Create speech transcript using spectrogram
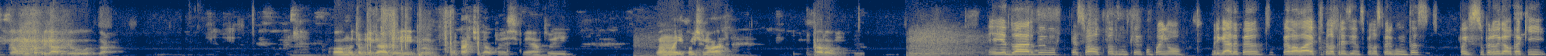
Então, muito obrigado, viu, Eduardo? Oh, muito obrigado aí por compartilhar o conhecimento e vamos aí continuar. Falou. E Eduardo, pessoal, todo mundo que acompanhou, obrigada pela, pela live, pela presença, pelas perguntas. Foi super legal estar aqui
